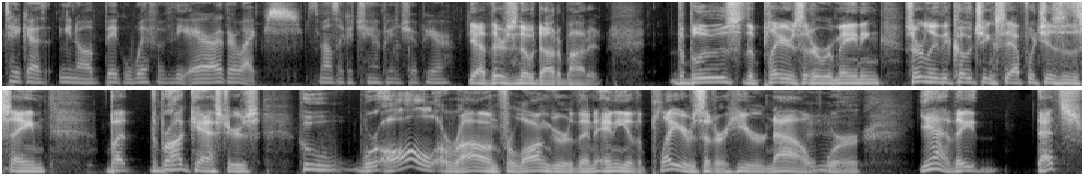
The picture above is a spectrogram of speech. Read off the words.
take a you know a big whiff of the air, they're like, smells like a championship here. Yeah, there's no doubt about it. The Blues, the players that are remaining, certainly the coaching staff, which is the same, but the broadcasters who were all around for longer than any of the players that are here now mm-hmm. were. Yeah, they that's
